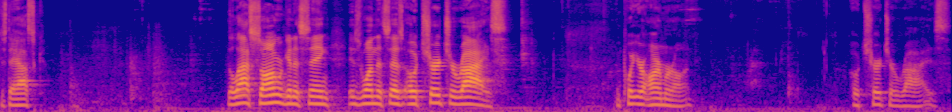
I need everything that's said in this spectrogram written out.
Just ask. The last song we're going to sing is one that says, Oh, church, arise and put your armor on. Oh, church, arise.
